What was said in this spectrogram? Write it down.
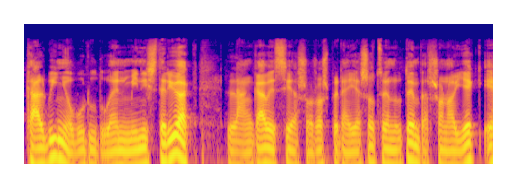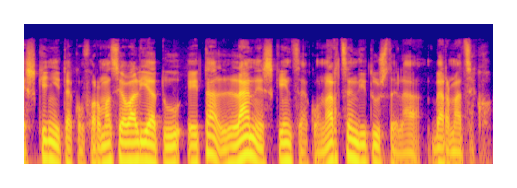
kalbino buru duen ministerioak langabezia sorospena jasotzen duten persona horiek eskenitako formazioa baliatu eta lan eskaintzak onartzen dituztela bermatzeko.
